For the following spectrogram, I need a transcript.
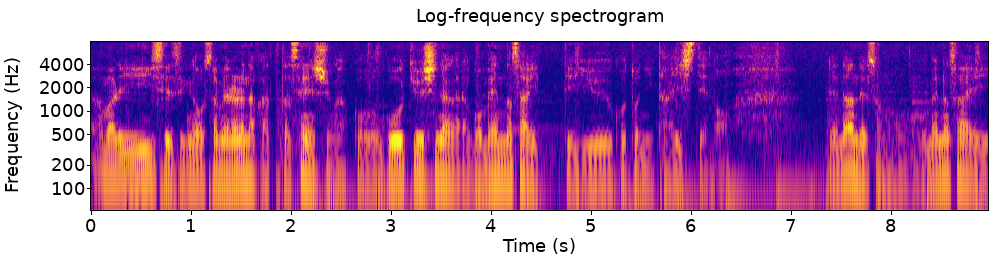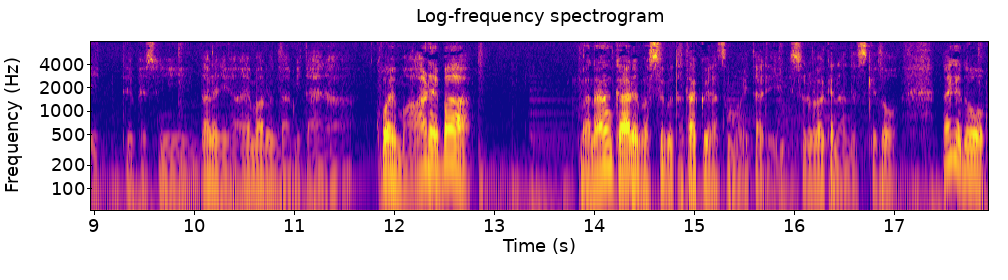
あまりいい成績が収められなかった選手がこう号泣しながらごめんなさいっていうことに対してのでなんでそのごめんなさいって別に誰に謝るんだみたいな声もあればまあ、なんかあればすぐ叩くやつもいたりするわけなんですけどだけど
